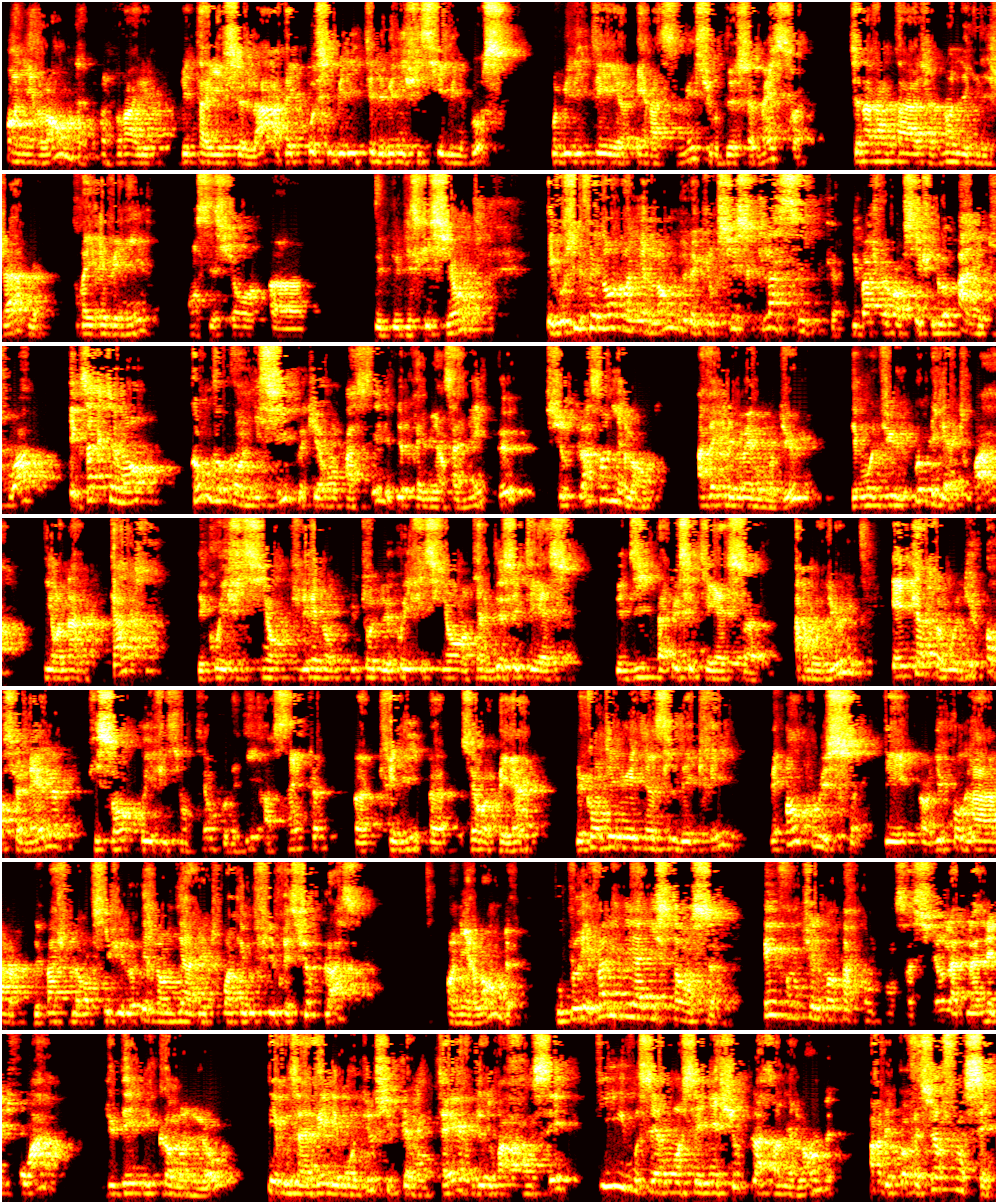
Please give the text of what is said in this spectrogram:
en Irlande, on pourra détailler cela, avec possibilité de bénéficier d'une bourse, mobilité Erasmus sur deux semestres. C'est un avantage non négligeable, pour y revenir en session euh, de, discussion. Et vous suivrez donc en Irlande le cursus classique du bachelor of philo année 3, exactement comme vos condisciples qui auront passé les deux premières années, eux, sur place en Irlande, avec les mêmes modules, des modules obligatoires. Il y en a quatre, des coefficients, je dirais donc plutôt de coefficients en termes de CTS, de 10 à ECTS par module, et quatre modules optionnels qui sont coefficientés, on pourrait dire, à 5 euh, crédits euh, européens. Le contenu est ainsi décrit, mais en plus euh, du programme de bachelor civil irlandais à 3 que vous suivrez sur place, en Irlande, vous pourrez valider à distance, éventuellement par compensation, l'année 3 du début Common Law, et vous avez des modules supplémentaires de droit français qui vous seront enseignés sur place en Irlande par des professeurs français.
